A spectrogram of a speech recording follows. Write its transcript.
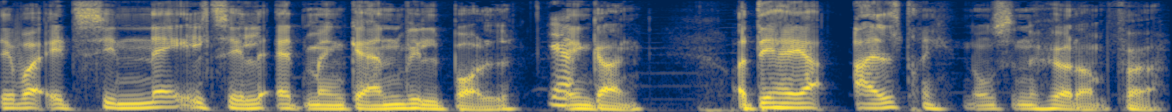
det var et signal til, at man gerne ville bolle Ja. ja. en gang. Og det har jeg aldrig nogensinde hørt om før.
